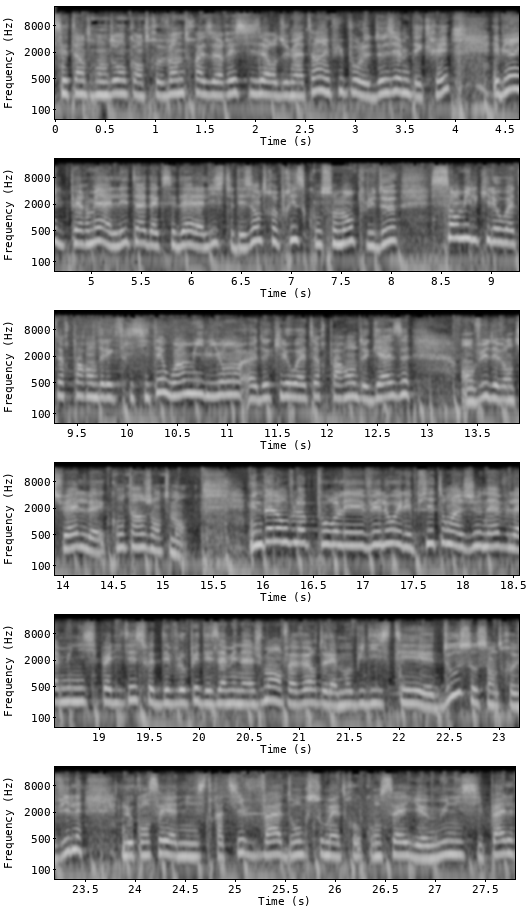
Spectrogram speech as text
s'éteindront donc entre 23h et 6h du matin. Et puis pour le deuxième décret, eh bien, il permet à l'État d'accéder à la liste des entreprises consommant plus de 100 000 kWh par an d'électricité ou 1 million de kWh par an de gaz en vue d'éventuels contingentements. Une belle enveloppe pour les vélos et les piétons à Genève. La municipalité souhaite développer des aménagements en faveur de la mobilité douce au centre-ville. Le conseil administratif va donc soumettre au conseil municipal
